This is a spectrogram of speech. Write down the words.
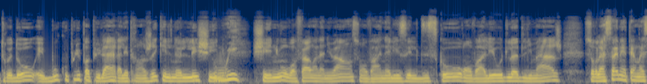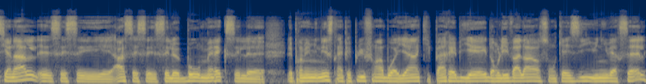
Trudeau est beaucoup plus populaire à l'étranger qu'il ne l'est chez nous. Oui. Chez nous, on va faire dans la nuance, on va analyser le discours, on va aller au-delà de l'image. Sur la scène internationale, euh, c'est c'est ah c'est le beau mec, c'est le le premier ministre un peu plus flamboyant qui paraît bien, dont les valeurs sont quasi universelles.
